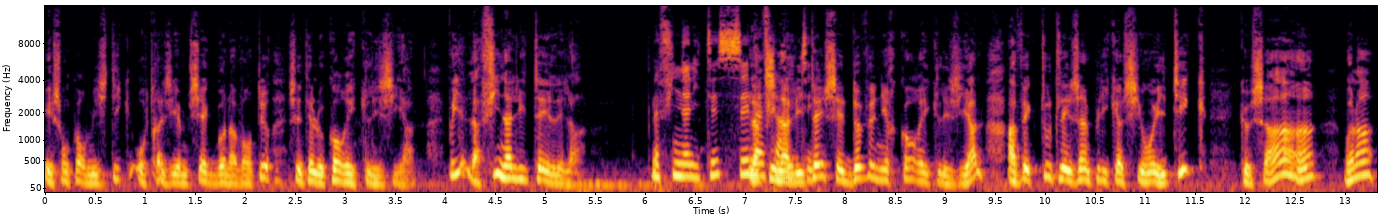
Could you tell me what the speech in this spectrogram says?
Et son corps mystique, au XIIIe siècle, Bonaventure, c'était le corps ecclésial. Vous voyez, la finalité, elle est là. La finalité, c'est la, la finalité, c'est devenir corps ecclésial avec toutes les implications éthiques que ça a. Hein Voilà,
